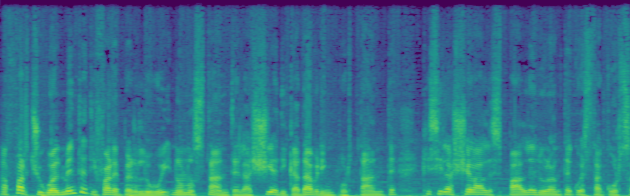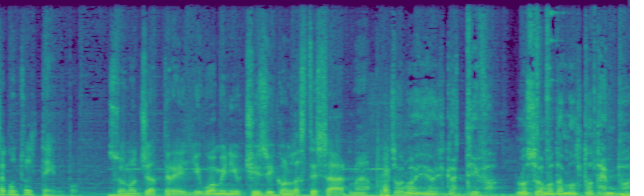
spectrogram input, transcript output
a farci ugualmente tifare per lui nonostante la scia di cadaveri importante che si lascerà alle spalle durante questa corsa contro il tempo. Sono già tre gli uomini uccisi con la stessa arma. Sono io il cattivo. Lo sono da molto tempo.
